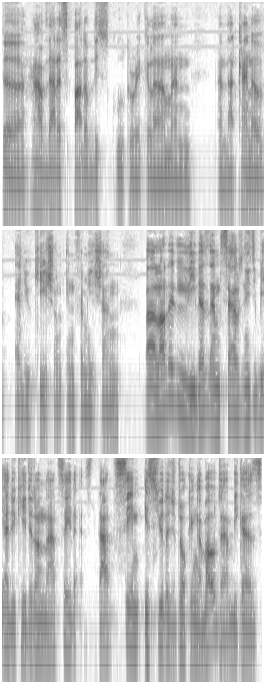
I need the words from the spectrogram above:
to have that as part of the school curriculum and and that kind of education information. But a lot of the leaders themselves need to be educated on that say that, that same issue that you're talking about, because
